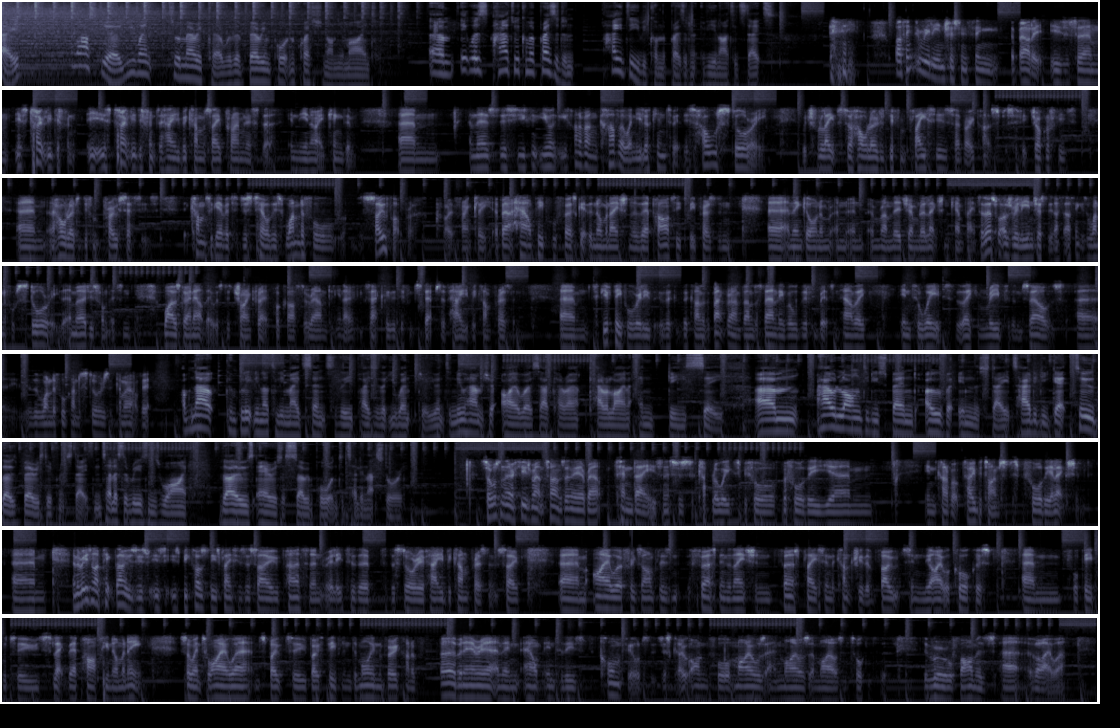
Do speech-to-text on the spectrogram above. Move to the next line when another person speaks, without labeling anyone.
Dave, last year you went to America with a very important question on your mind. Um, it was how to become a president. How do you become the president of the United States?
well, I think the really interesting thing about it is um, it's totally different. It is totally different to how you become, say, prime minister in the United Kingdom. Um, and there's this you you, you kind of uncover when you look into it this whole story, which relates to a whole load of different places, so very kind of specific geographies, um, and a whole load of different processes that come together to just tell this wonderful soap opera quite frankly, about how people first get the nomination of their party to be president uh, and then go on and, and, and, run their general election campaign. So that's what I was really interested in. I, th- I, think it's a wonderful story that emerges from this. And why I was going out there was to try and create a podcast around, you know, exactly the different steps of how you become president um, to give people really the, the, kind of the background understanding of all the different bits and how they interweave so that they can read for themselves uh, the wonderful kind of stories that come out of it.
I've now completely and utterly made sense of the places that you went to. You went to New Hampshire, Iowa, South Carolina, and DC. Um, how long did you spend over in the states? How did you get to those various different states? And tell us the reasons why those areas are so important to telling that story.
So wasn't there a huge amount of time. I was only about ten days, and this was a couple of weeks before before the um, in kind of October time, so just before the election. Um, and the reason I picked those is, is, is, because these places are so pertinent, really, to the to the story of how you become president. So, um, Iowa, for example, is first in the nation, first place in the country that votes in the Iowa caucus um, for people to select their party nominee. So I went to Iowa and spoke to both people in Des Moines, a very kind of urban area and then out into these cornfields that just go on for miles and miles and miles and talking to the, the rural farmers uh, of Iowa.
